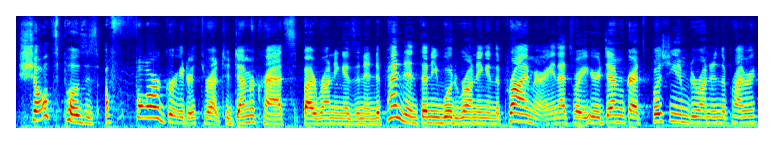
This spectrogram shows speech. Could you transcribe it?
Schultz poses a far greater threat to Democrats by running as an independent than he would running in the primary. And that's why you hear Democrats pushing him to run in the primary.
